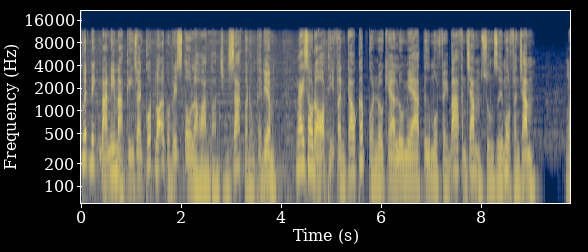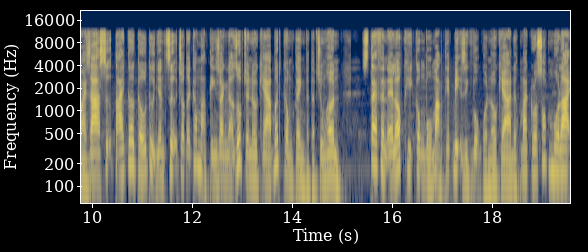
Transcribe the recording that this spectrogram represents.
Quyết định bán đi mảng kinh doanh cốt lõi của Visto là hoàn toàn chính xác và đúng thời điểm. Ngay sau đó, thị phần cao cấp của Nokia Lumia từ 1,3% xuống dưới 1%. Ngoài ra, sự tái cơ cấu từ nhân sự cho tới các mảng kinh doanh đã giúp cho Nokia bớt công kênh và tập trung hơn. Stephen Elop khi công bố mảng thiết bị dịch vụ của Nokia được Microsoft mua lại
